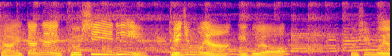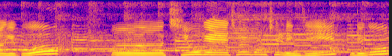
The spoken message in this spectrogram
자, 일단은 교실이 돼지 모양이고요. 교실 모양이고, 어, 지옥의 철봉 챌린지, 그리고,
